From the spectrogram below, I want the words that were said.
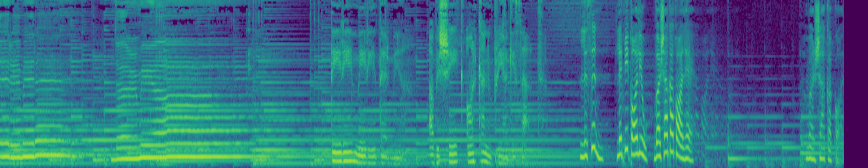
तेरे मेरे दरमिया तेरे मेरे दरमिया अभिषेक और कानुप्रिया के साथ। Listen let me call you Varsha का कॉल है। वर्षा का कॉल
